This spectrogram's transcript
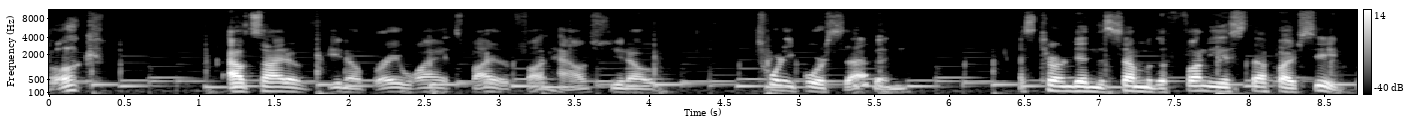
look, outside of, you know, Bray Wyatt's Fire Funhouse, you know, 24 7 has turned into some of the funniest stuff I've seen.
